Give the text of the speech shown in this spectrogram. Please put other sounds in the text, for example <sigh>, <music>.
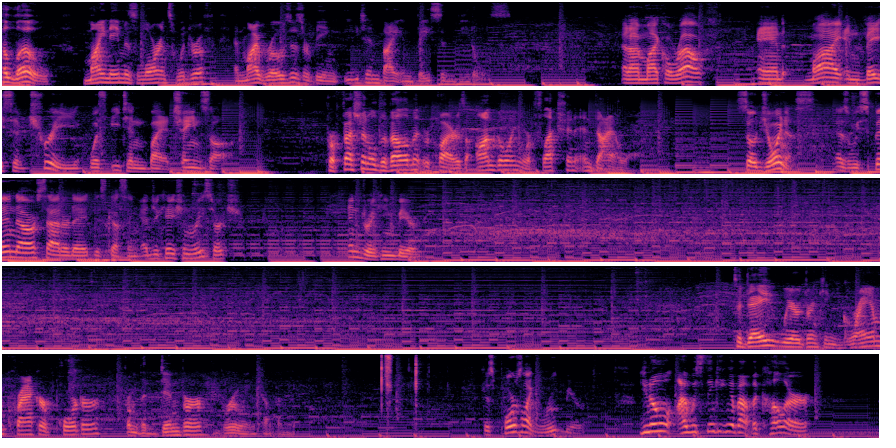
Hello, my name is Lawrence Woodruff, and my roses are being eaten by invasive beetles. And I'm Michael Ralph, and my invasive tree was eaten by a chainsaw. Professional development requires ongoing reflection and dialogue. So join us as we spend our Saturday discussing education research and drinking beer. Today we are drinking Graham Cracker Porter from the Denver Brewing Company. This pours like root beer. You know, I was thinking about the color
